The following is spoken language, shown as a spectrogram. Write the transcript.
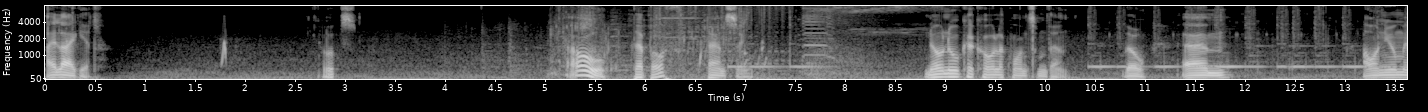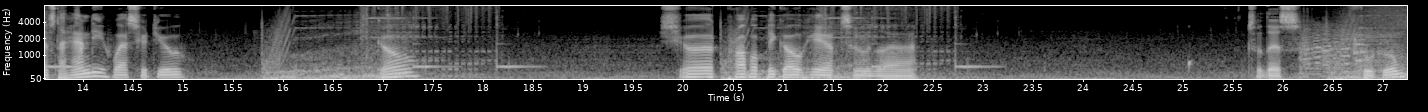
I like it. Oops. Oh, they're both dancing. No Nuka-Cola Quantum then, though. Um, our new Mr. Handy, where should you go? Should probably go here to the... to this food room.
